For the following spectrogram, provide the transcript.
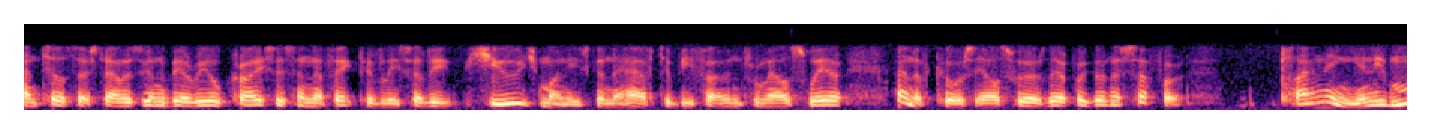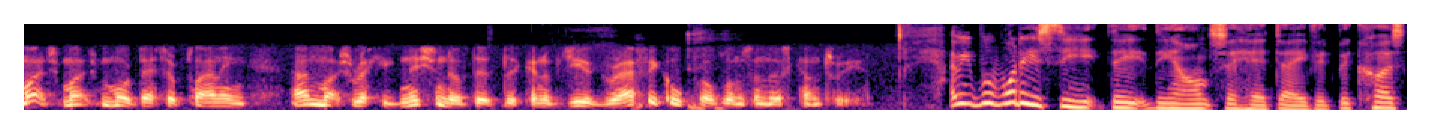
until such time it's going to be a real crisis, and effectively, so the huge money is going to have to be found from elsewhere, and of course, elsewhere is therefore going to suffer. Planning, you need much, much more better planning and much recognition of the, the kind of geographical problems in this country. I mean, well, what is the, the, the answer here, David? Because,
